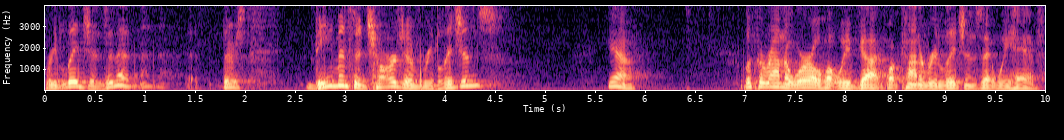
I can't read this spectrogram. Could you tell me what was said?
Religions. Isn't that, there's demons in charge of religions? Yeah. Look around the world what we've got, what kind of religions that we have.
